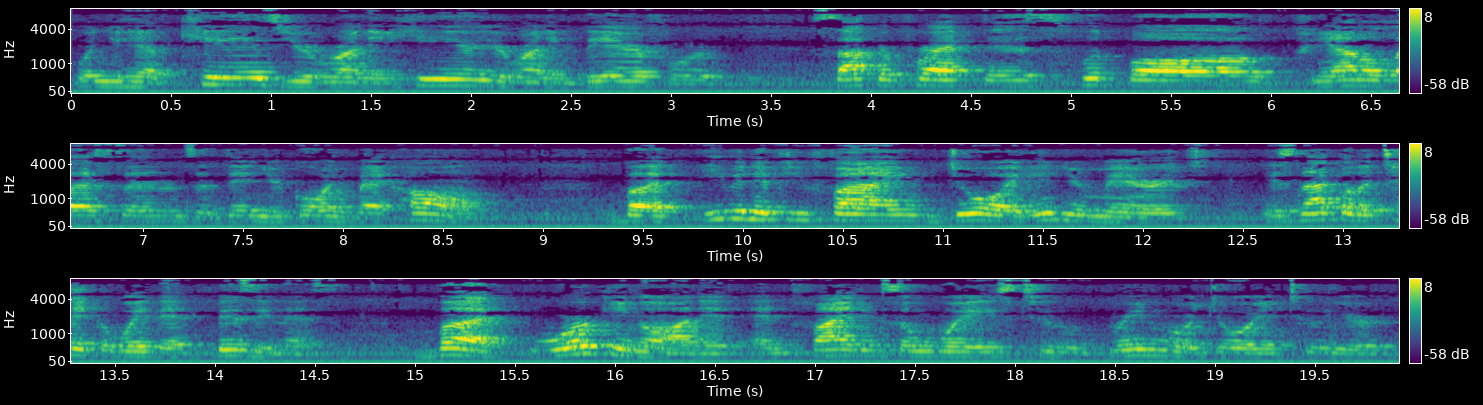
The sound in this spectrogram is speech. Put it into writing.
When you have kids, you're running here, you're running there for soccer practice, football, piano lessons, and then you're going back home. But even if you find joy in your marriage, it's not going to take away that busyness. But working on it and finding some ways to bring more joy into your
